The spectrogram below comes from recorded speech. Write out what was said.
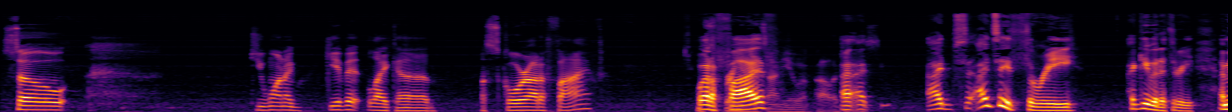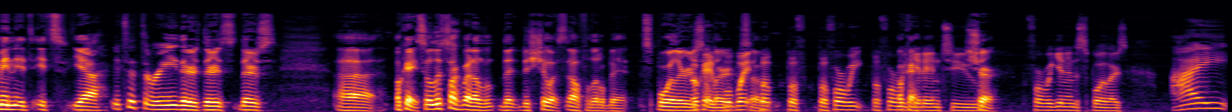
So, do you want to give it like a a score out of five? What out of five? You, I. I I'd say, I'd say three. I give it a three. I mean, it's it's yeah, it's a three. There's there's there's. Uh, okay, so let's talk about a, the the show itself a little bit. Spoilers okay. alert. well, wait. so- bef- before we before we Okay, get into sure. Before we get into spoilers, I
